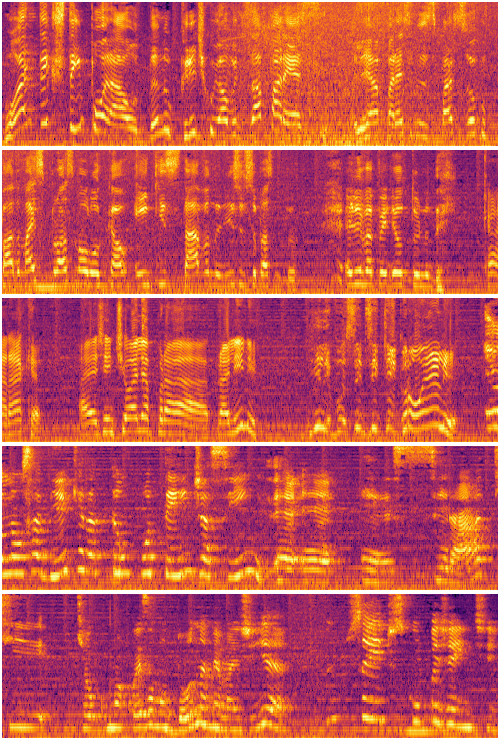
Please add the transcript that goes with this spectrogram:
Vortex temporal. Dano crítico e o alvo desaparece. Ele reaparece nos espaços ocupados mais próximo ao local em que estava no início do seu próximo turno. Ele vai perder o turno dele. Caraca. Aí a gente olha pra, pra Lily. Lily, você desintegrou ele! Eu não sabia que era tão potente assim. É, é, é, será que, que alguma coisa mudou na minha magia? Não sei, desculpa, gente.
